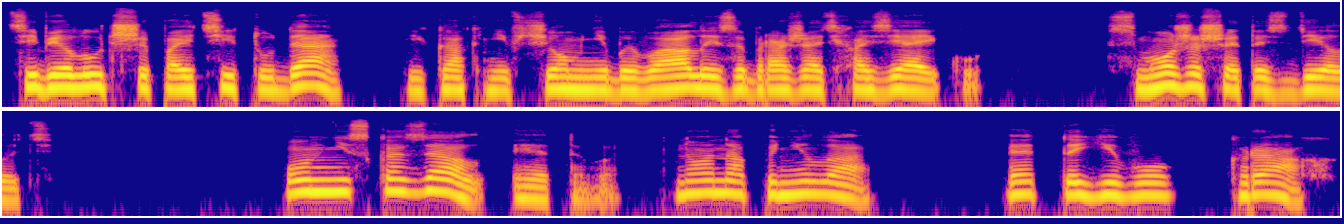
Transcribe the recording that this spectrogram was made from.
Тебе лучше пойти туда, и, как ни в чем не бывало, изображать хозяйку. Сможешь это сделать?» Он не сказал этого, но она поняла. Это его крах.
